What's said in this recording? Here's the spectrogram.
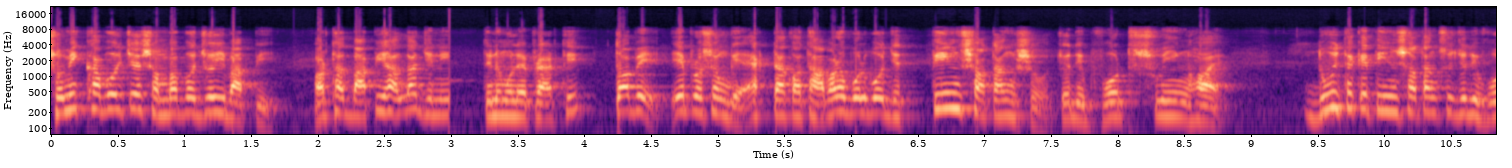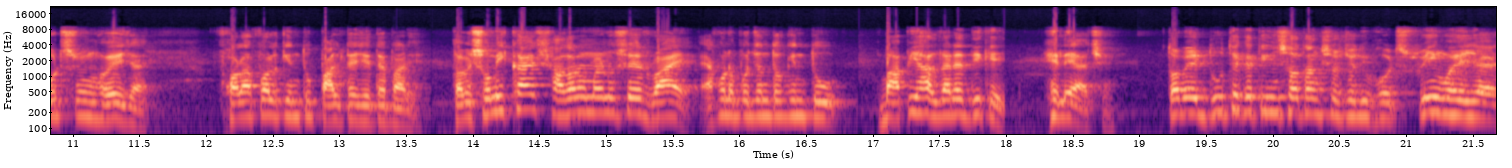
সমীক্ষা বলছে সম্ভাব্য জয়ী বাপি অর্থাৎ বাপি হালদার যিনি তৃণমূলের প্রার্থী। তবে এ প্রসঙ্গে একটা কথা আবারও বলব যে তিন শতাংশ যদি ভোট সুইং হয়, দুই থেকে তিন শতাংশ যদি ভোট সুইং হয়ে যায়, ফলাফল কিন্তু পাল্টে যেতে পারে। তবে সমীক্ষায় সাধারণ মানুষের রায় এখনও পর্যন্ত কিন্তু বাপি হালদারের দিকেই হেলে আছে। তবে দু থেকে তিন শতাংশ যদি ভোট সুইং হয়ে যায়,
